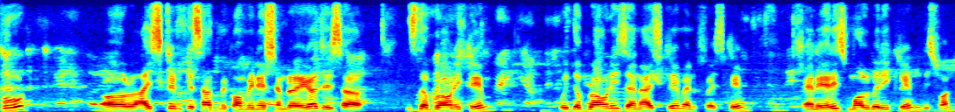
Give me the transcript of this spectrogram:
फ्रूट और आइसक्रीम के साथ में कॉम्बिनेशन रहेगा जैसा is the brownie cream with the brownies and ice cream and fresh cream and here is mulberry cream this one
